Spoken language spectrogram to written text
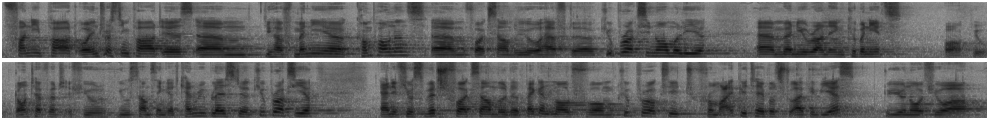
funny part or interesting part is um, you have many uh, components. Um, for example, you have the kubeproxy normally when you're running Kubernetes, or you don't have it if you use something that can replace the kubeproxy. And if you switch, for example, the backend mode from kubeproxy to, from IP tables to IPVS, do you know if your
